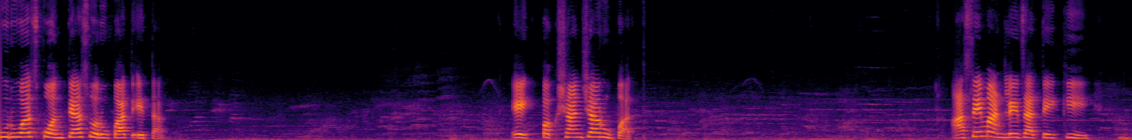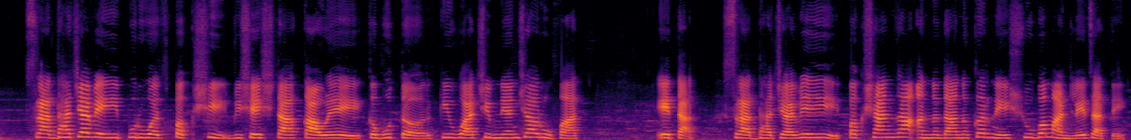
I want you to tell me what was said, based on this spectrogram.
पूर्वज कोणत्या स्वरूपात येतात? एक पक्षांच्या रूपात. असे मानले जाते की श्राद्धाच्या वेळी पूर्वज पक्षी विशेषतः कावळे कबूतर किंवा चिमण्यांच्या रूपात येतात. श्राद्धाच्या वेळी पक्ष्यांना अन्नदान करणे शुभ मानले जाते.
